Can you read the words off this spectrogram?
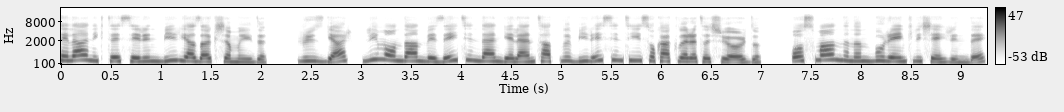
Selanik'te serin bir yaz akşamıydı. Rüzgar, limondan ve zeytinden gelen tatlı bir esintiyi sokaklara taşıyordu. Osmanlı'nın bu renkli şehrinde,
